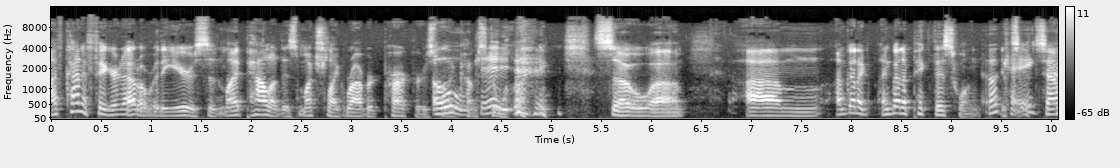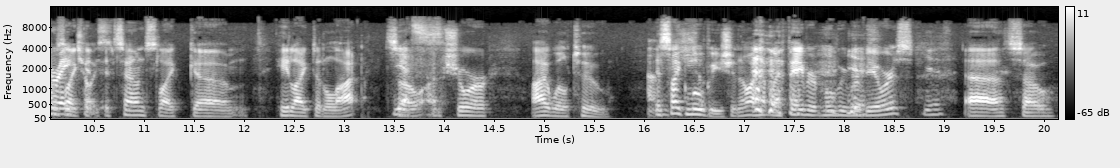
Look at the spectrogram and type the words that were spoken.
I've kind of figured out over the years that my palate is much like Robert Parker's when Oh, it comes okay. to wine. so uh, Um, I'm gonna I'm gonna pick this one. Okay, it sounds great like choice. It, it sounds like um, he liked it a lot. So Yes. I'm sure I will too. I'm it's like sure. movies, you know. I have my favorite movie Yes, reviewers. yes. Uh, so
